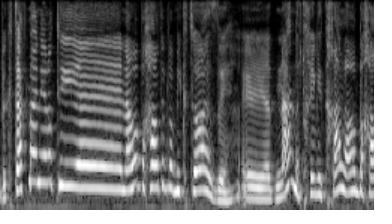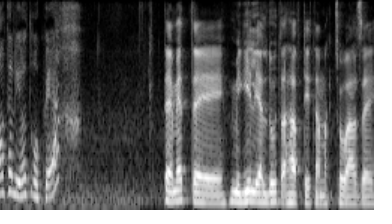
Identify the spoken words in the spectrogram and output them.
וקצת מעניין אותי אה, למה בחרתם במקצוע הזה. אה, עדנן, נתחיל איתך, למה בחרת להיות רוקח? את האמת, אה, מגיל ילדות אהבתי את המקצוע הזה.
